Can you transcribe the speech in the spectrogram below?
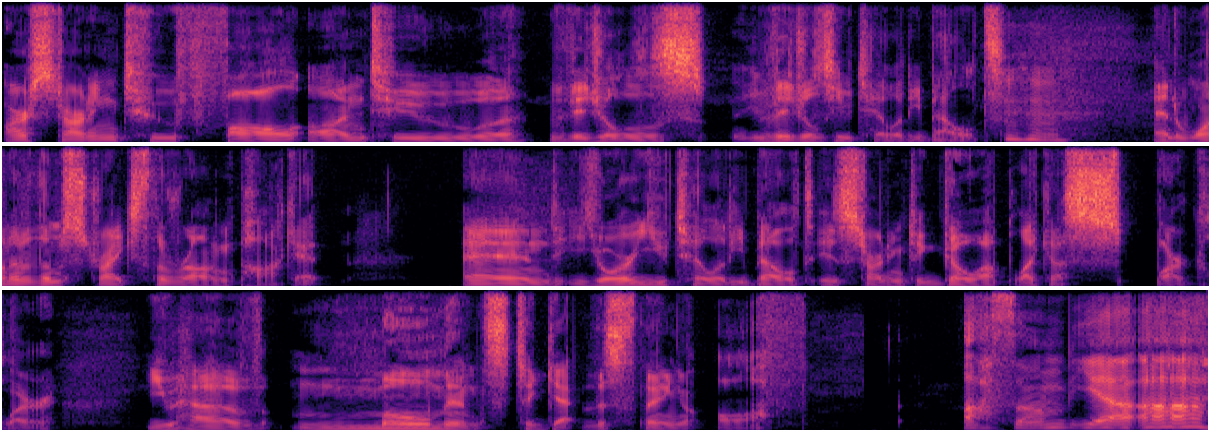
are starting to fall onto Vigil's Vigil's utility belt. and one of them strikes the wrong pocket. And your utility belt is starting to go up like a sparkler. You have moments to get this thing off. awesome. Yeah. Uh,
